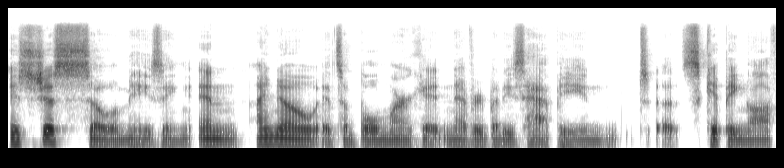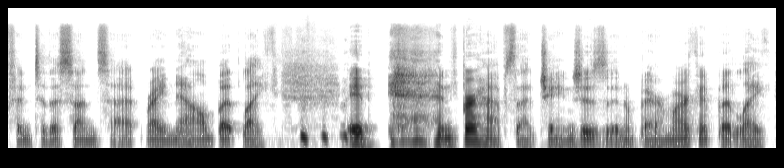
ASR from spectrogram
it's just so amazing. And I know it's a bull market and everybody's happy and uh, skipping off into the sunset right now, but like it, and perhaps that changes in a bear market, but like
